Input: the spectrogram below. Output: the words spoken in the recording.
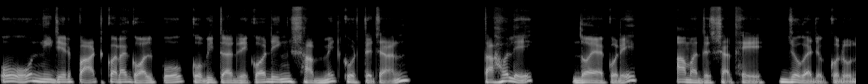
ও নিজের পাঠ করা গল্প, কবিতার রেকর্ডিং সাবমিট করতে চান, তাহলে দয়া করে আমাদের সাথে যোগাযোগ করুন।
